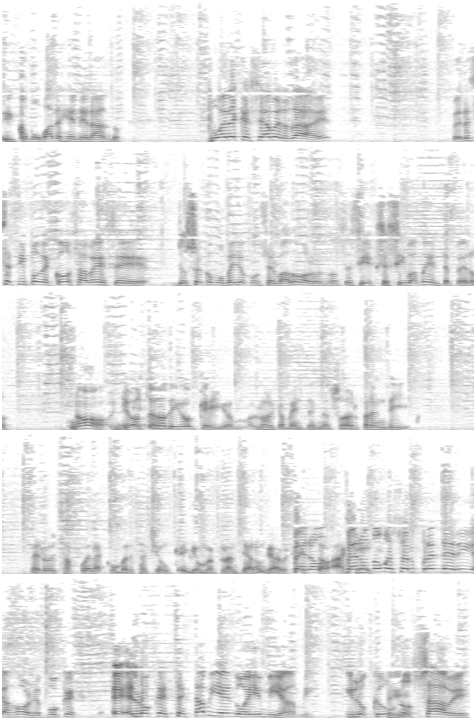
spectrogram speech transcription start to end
y cómo va degenerando. Puede que sea verdad, ¿eh? Pero ese tipo de cosas a veces yo soy como medio conservador, no sé si excesivamente, pero... No, yo te lo digo que yo lógicamente me sorprendí, pero esa fue la conversación que ellos me plantearon. Que Pero, aquí, pero no me sorprendería, Jorge, porque eh, lo que se está viendo ahí en Miami y lo que uno Sí. sabe...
